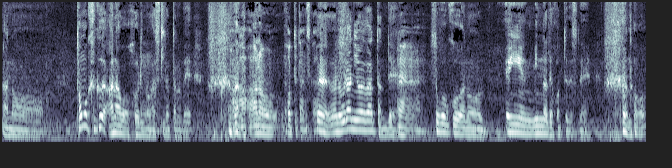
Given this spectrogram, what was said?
あのともかく穴を掘るのが好きだったので。穴を掘ってたんですか？ええあの裏庭があったんで、えそこをこうあの延々みんなで掘ってですね。あの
